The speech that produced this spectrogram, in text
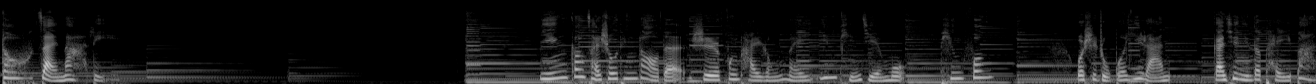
都在那里。您刚才收听到的是丰台融媒音频节目《听风》，我是主播依然，感谢您的陪伴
